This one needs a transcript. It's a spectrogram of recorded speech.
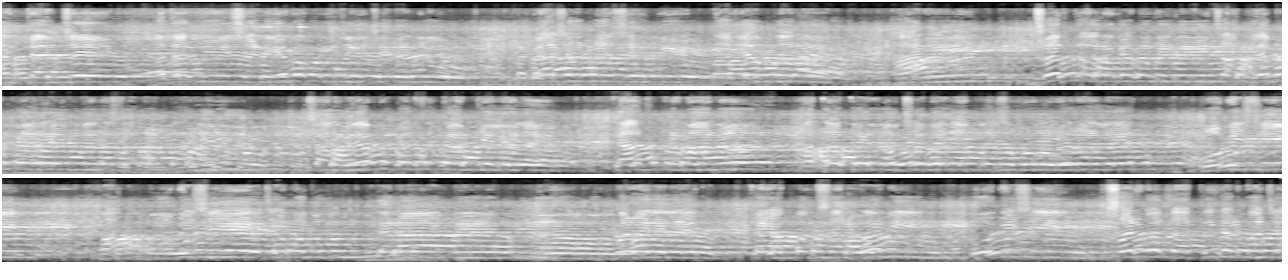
आणि त्यांचे आदरणीय शेडगे बापूंचे चिरंजीव प्रकाशांना शेट्टी माझे आमदार आहेत आणि जर तालुक्यामध्ये त्यांनी चांगल्या प्रकारे आमदार चांगल्या प्रकारचं काम केलेलं आहे. त्याचप्रमाणे आता ते लोकसभेला आपल्यासमोर उभे राहिले. ओबीसी ओबीसी याच्यामधून त्याला उभं राहिलेले आहेत. तर आपण सर्वांनी ओबीसी सर्व जाती धर्माच्या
